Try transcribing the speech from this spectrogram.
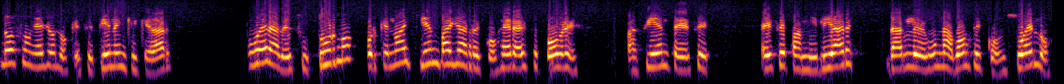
no son ellos los que se tienen que quedar fuera de su turno porque no hay quien vaya a recoger a ese pobre paciente, ese, ese familiar, darle una voz de consuelo.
